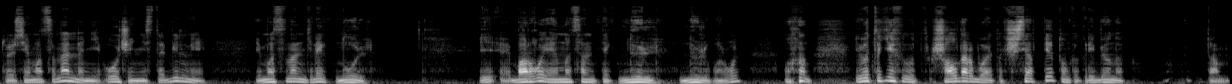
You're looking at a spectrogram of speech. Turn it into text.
То есть эмоционально они очень нестабильные. Эмоциональный интеллект ноль. И порой эмоциональный интеллект ноль. Ноль порой. Вот. И вот таких вот шалдар бывает. От 60 лет он как ребенок. Там.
